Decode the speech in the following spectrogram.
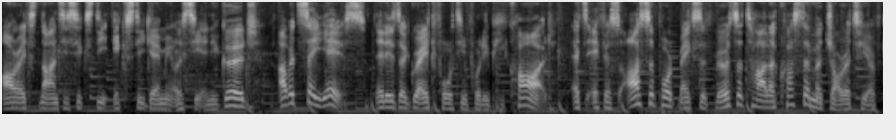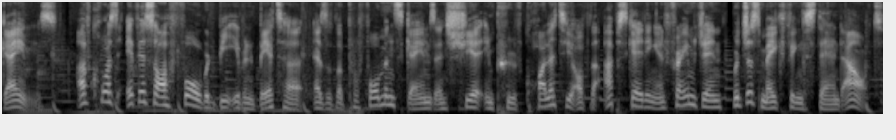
RX 9060 XT Gaming OC any good? I would say yes, it is a great 1440p card. Its FSR support makes it versatile across the majority of games. Of course, FSR 4 would be even better as the performance games and sheer improved quality of the upscaling and frame gen would just make things stand out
